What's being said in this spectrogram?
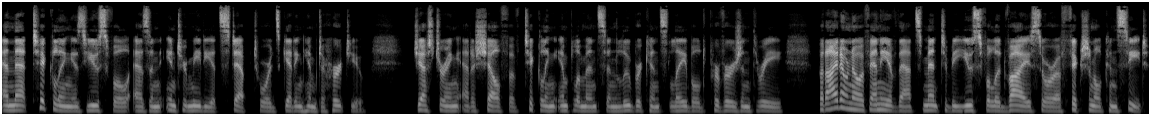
and that tickling is useful as an intermediate step towards getting him to hurt you. Gesturing at a shelf of tickling implements and lubricants labeled Perversion 3, but I don't know if any of that's meant to be useful advice or a fictional conceit.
